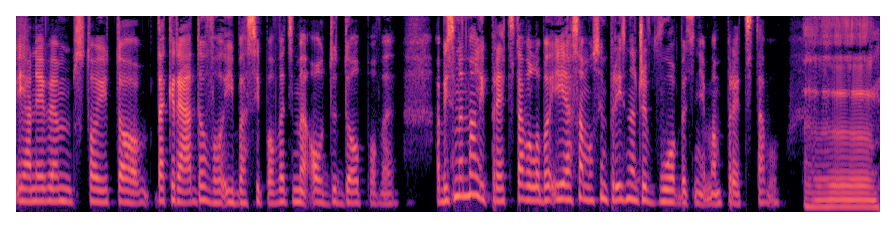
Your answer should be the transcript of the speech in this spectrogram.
ja neviem, stojí to tak rádovo, iba si povedzme od do, pove. Aby sme mali predstavu, lebo ja sa musím priznať, že vôbec nemám predstavu. Uh,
